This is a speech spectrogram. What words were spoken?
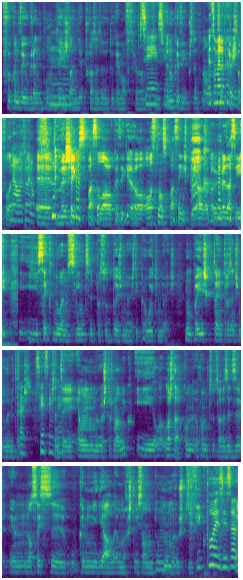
foi quando veio o grande boom da Islândia por causa do, do Game of Thrones. Sim, sim. Eu nunca vi, portanto não, Eu não também sei do nunca que é vi. que estou a falar. Não, eu também não. Eh, mas sei que se passa lá ou, coisa que, ou, ou se não se passa inspirado ou qualquer coisa assim. E, e sei que no ano seguinte passou de 2 milhões tipo, para 8 milhões, num país que tem 300 mil habitantes. Sim, sim, Portanto, sim. é, é um número astronómico e lá, lá está, como, como tu estavas a dizer, eu não sei se o caminho ideal é uma restrição de um número específico, Pois, exato.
